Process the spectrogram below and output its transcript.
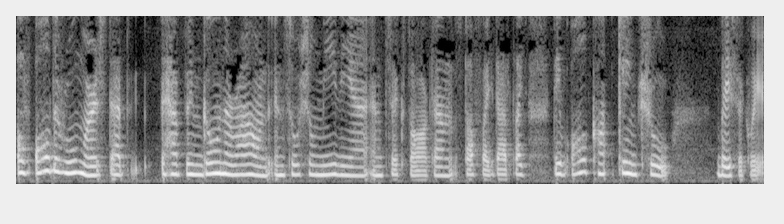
of all the rumors that have been going around in social media and TikTok and stuff like that, like they've all came true, basically.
